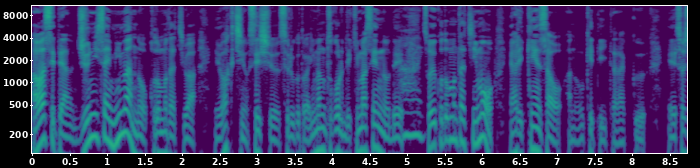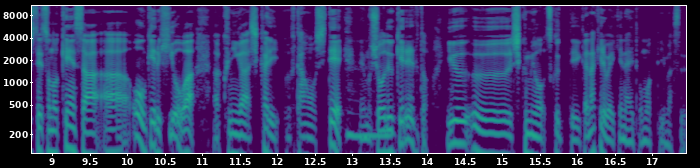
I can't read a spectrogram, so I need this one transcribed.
合わせてあの12歳未満の子どもたちはワクチンを接種することが今のところできませんので、はい、そういう子どもたちにもやはり検査をあの受けていただく、えー、そしてその検査を受ける費用は国がしっかり負担をして、うん、無償で受けれるという仕組みを作っていかなければいけないと思っています。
